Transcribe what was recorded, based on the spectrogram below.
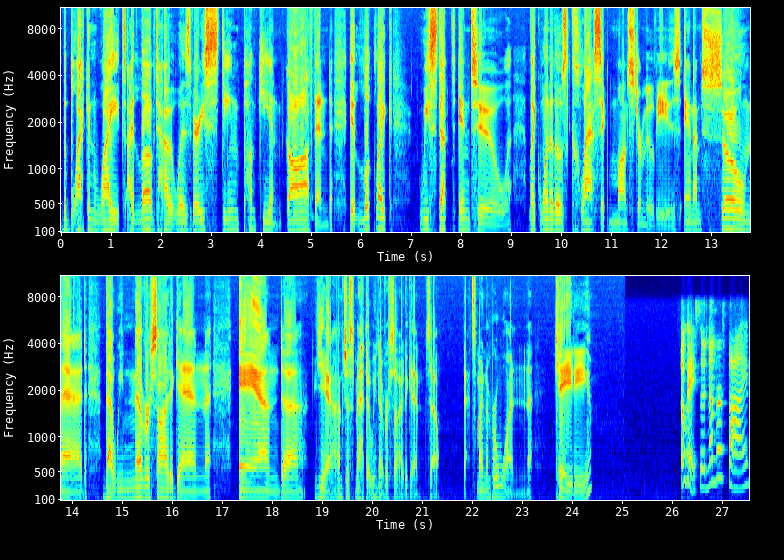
the black and white. I loved how it was very steampunky and goth, and it looked like we stepped into like one of those classic monster movies. And I'm so mad that we never saw it again. And uh, yeah, I'm just mad that we never saw it again. So that's my number one. Katie. Okay, so number five,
